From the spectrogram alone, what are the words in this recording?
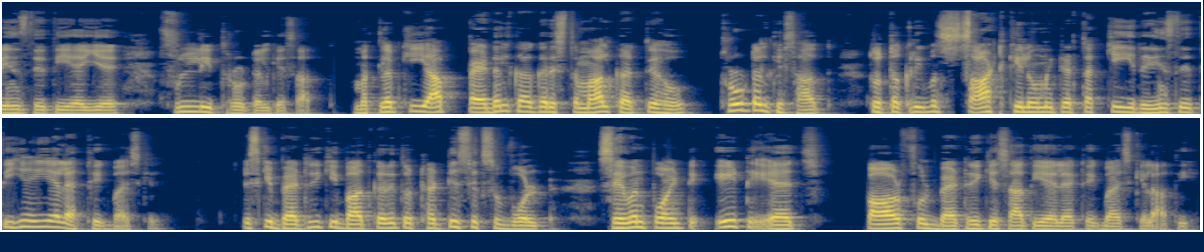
रेंज देती है ये फुल्ली थ्रोटल के साथ। मतलब कि आप पैडल का अगर इस्तेमाल करते हो थ्रोटल के साथ तो तकरीबन 60 किलोमीटर तक की रेंज देती है ये इलेक्ट्रिक बाइसिकल इसकी बैटरी की बात करें तो 36 वोल्ट 7.8 एच पावरफुल बैटरी के साथ ये इलेक्ट्रिक बाइसिकल आती है।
